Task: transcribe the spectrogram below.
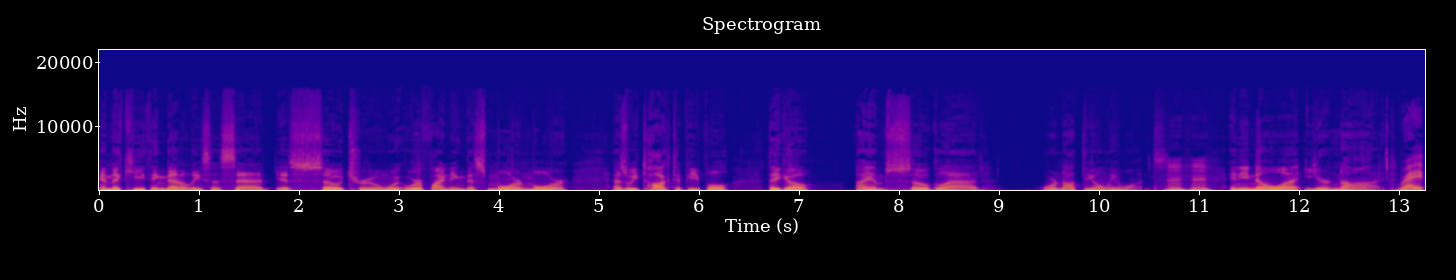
And the key thing that Alisa said is so true. And we're, we're finding this more and more as we talk to people. They go, I am so glad we're not the only ones. mhm, And you know what? You're not. right.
